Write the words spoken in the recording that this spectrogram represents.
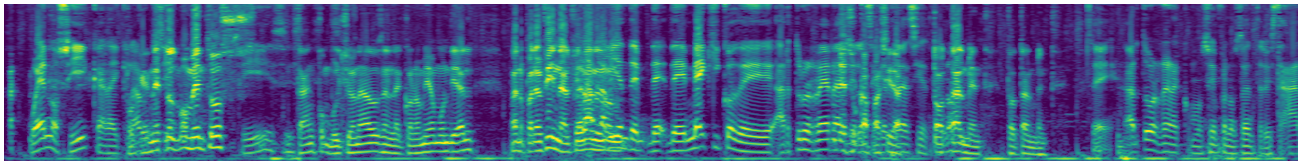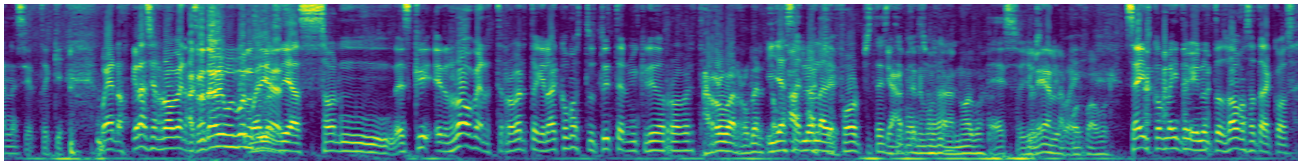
Bueno, sí, caray, claro. Porque en estos momentos Sí, sí, tan convulsionados en la economía mundial, bueno, pero en fin, al Pero final habla no- bien de, de- de México, de Arturo Herrera, de y su capacidad. de. Totalmente, totalmente. Sí, Arturo Herrera, como siempre, nos da entrevista. Ah, no es cierto aquí. Bueno, gracias, Robert. Contrario, muy buenos días. Son. eh, Robert, Roberto Aguilar. ¿Cómo es tu Twitter, mi querido Robert? Arroba Roberto. Y ya salió AH. la de Forbes de este Ya tenemos la nueva. Eso, yo Léanla, por favor. 6 con 20 minutos. Vamos a otra cosa.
